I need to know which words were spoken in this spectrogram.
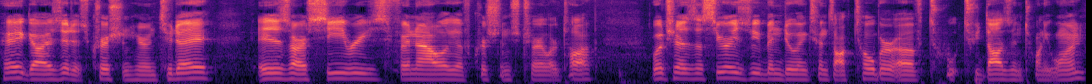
Hey guys, it is Christian here, and today is our series finale of Christian's Trailer Talk, which is a series we've been doing since October of t- 2021.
